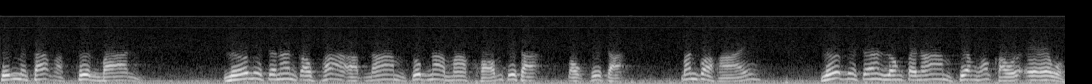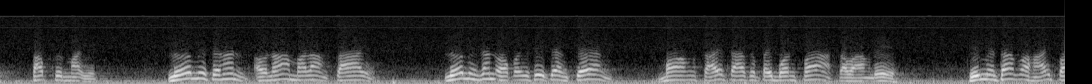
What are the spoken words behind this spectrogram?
สินไม่ซักขึ้นบาน หรือมิฉะนั้นก็ผ้าอาบน้ำทุบน้ำมาขอมทิศะตกทิศะมันก็หายหรือมิฉะนั้นลงไปน้ำเพียงหัวเข่าเอวตับขึ้นมาอีกหรือมิฉะนั้นเอาน้ำมาล้างกายหรือมิฉะนั้นออกไปที่แจ้งแจ้ง มองสายตาขึ้นไปบนฟ้าสว่างดีถินเมนทาก็หายไป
